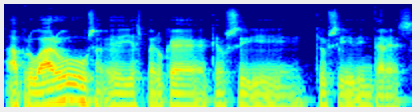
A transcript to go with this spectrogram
a provar-ho i espero que, que us sigui, que us sigui d'interès.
